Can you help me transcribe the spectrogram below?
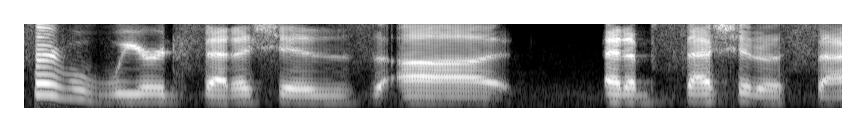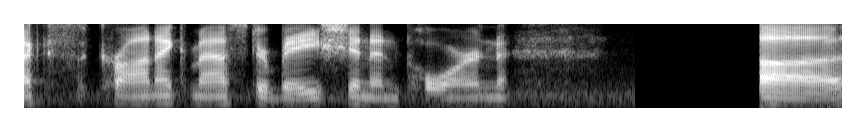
sort of weird fetishes, uh, an obsession with sex, chronic masturbation, and porn. Uh,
